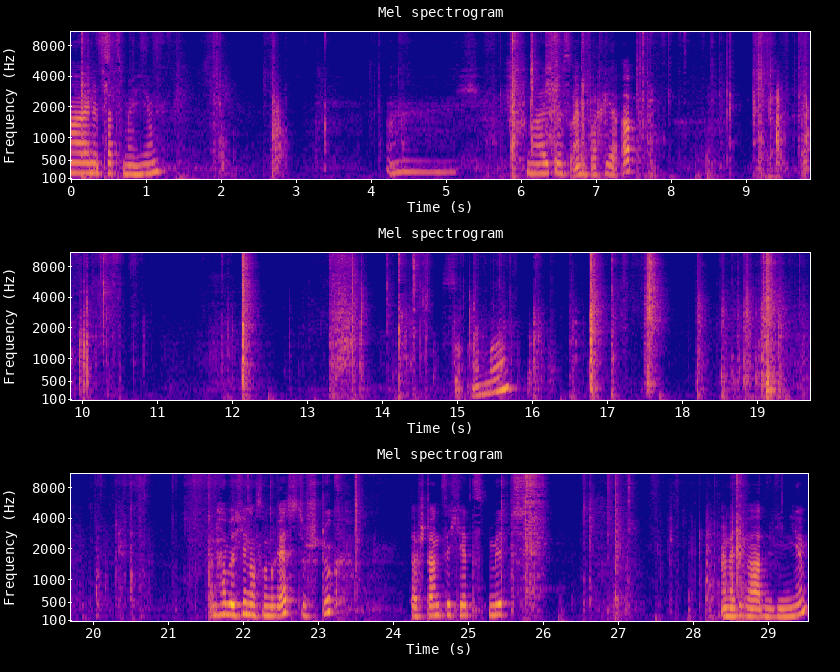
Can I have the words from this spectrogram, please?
Keinen Platz mehr hier. Ich schneide das einfach hier ab. So, einmal. Dann habe ich hier noch so ein Restestück. Da stand sich jetzt mit einer geraden Linie.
